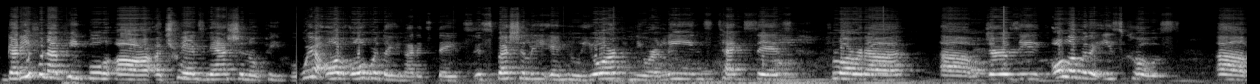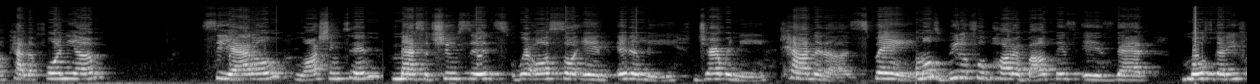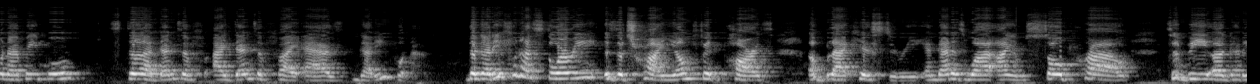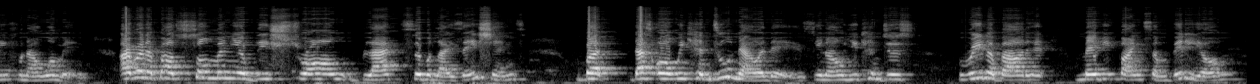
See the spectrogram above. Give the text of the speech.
Garifuna people are a transnational people. We are all over the United States, especially in New York, New Orleans, Texas, Florida, um, Jersey, all over the East Coast, um, California, Seattle, Washington, Massachusetts. We're also in Italy, Germany, Canada, Spain. The most beautiful part about this is that most Garifuna people still identif identify as Garifuna. The Garifuna story is a triumphant part of Black history, and that is why I am so proud to be a Garifuna woman. I read about so many of these strong Black civilizations but that's all we can do nowadays. You know, you can just read about it, maybe find some video.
